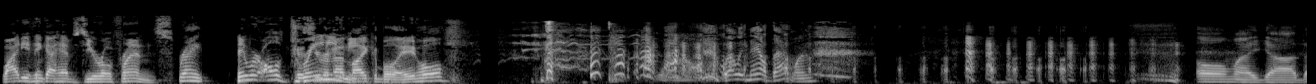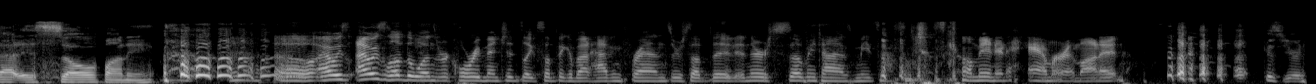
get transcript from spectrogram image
Why do you think I have zero friends? Right. They were all 'Cause you're an unlikable a hole. well, he nailed that one. Oh my god, that is so funny. oh, I always I always love the ones where Corey mentions like something about having friends or something, and there's so many times Meat Sauce will just come in and hammer him on it. Because you're an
